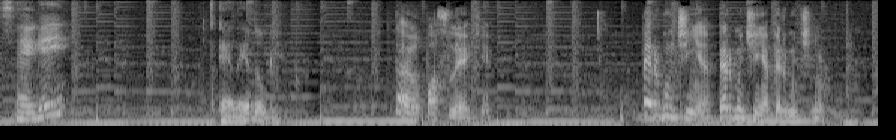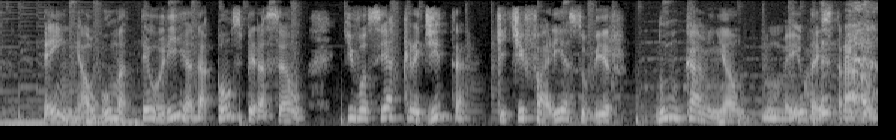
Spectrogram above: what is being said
Segue aí. Tu quer ler, Doug? Tá, eu posso ler aqui. Perguntinha, perguntinha, perguntinha. Tem alguma teoria da conspiração que você acredita que te faria subir num caminhão no meio da estrada?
